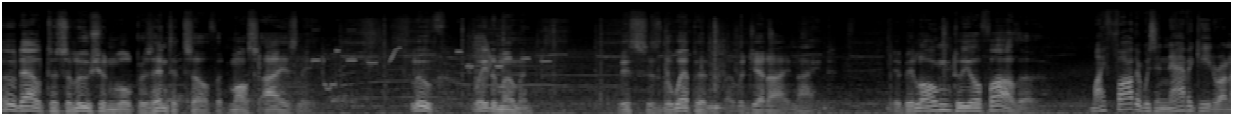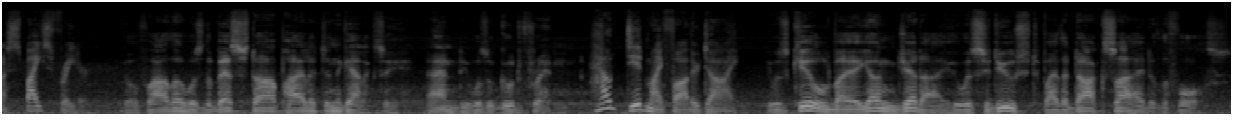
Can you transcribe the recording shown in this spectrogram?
No doubt a solution will present itself at Mos Eisley. Luke, wait a moment. This is the weapon of a Jedi Knight. It belonged to your father. My father was a navigator on a spice freighter. Your father was the best star pilot in the galaxy, and he was a good friend. How did my father die? He was killed by a young Jedi who was seduced by the dark side of the Force.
